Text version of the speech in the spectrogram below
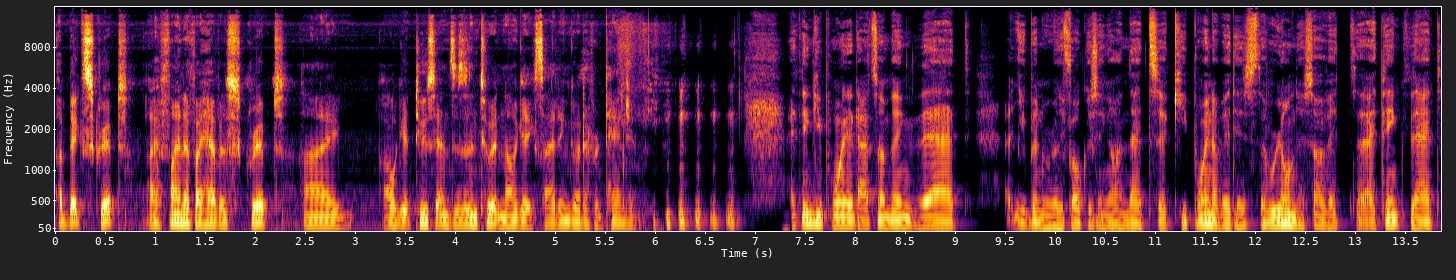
a big script. I find if I have a script, I I'll get two sentences into it and I'll get excited and go a different tangent. I think you pointed out something that you've been really focusing on. That's a key point of it is the realness of it. I think that,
